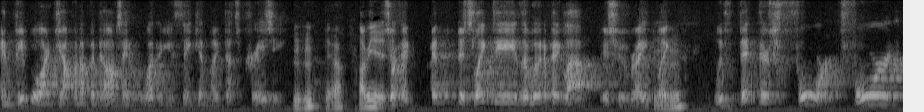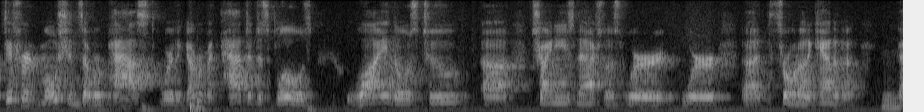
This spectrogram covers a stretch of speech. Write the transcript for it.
and people aren't jumping up and down saying, "What are you thinking?" Like that's crazy. hmm Yeah. I mean, it, So it, it, it's like the the Winnipeg lab issue, right? Like we've there's four four different motions that were passed where the government had to disclose why those two uh, Chinese nationalists were were uh, thrown out of Canada. Uh,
